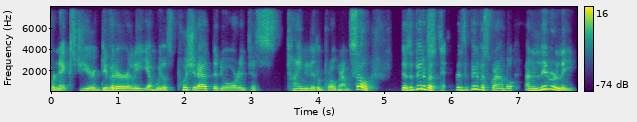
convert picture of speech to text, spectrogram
for next year? Give it early, and we'll push it out the door into tiny little programs. So there's a bit of a eh there's a bit of a scramble, and literally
